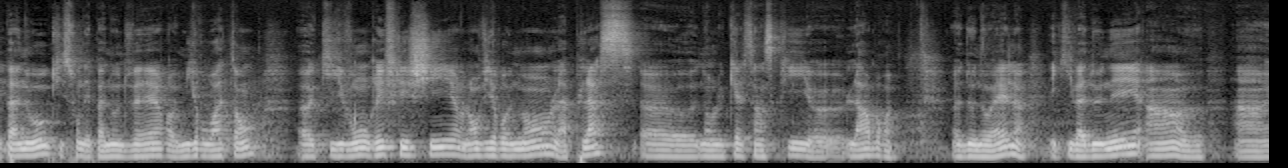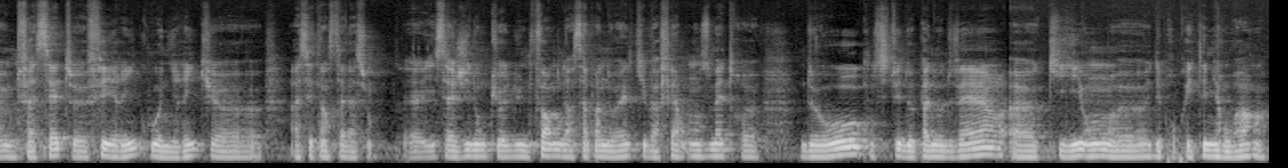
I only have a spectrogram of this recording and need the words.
panneaux qui sont des panneaux de verre miroitants, qui vont réfléchir l'environnement, la place dans lequel s'inscrit l'arbre de Noël, et qui va donner un une facette féerique ou onirique euh, à cette installation. Euh, il s'agit donc d'une forme d'un sapin de Noël qui va faire 11 mètres de haut, constitué de panneaux de verre euh, qui ont euh, des propriétés miroirs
